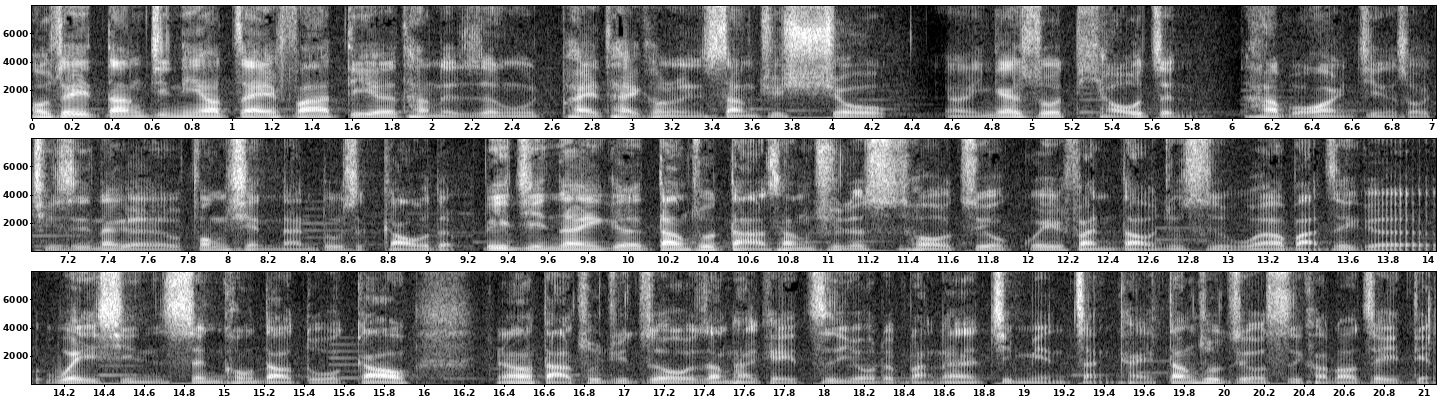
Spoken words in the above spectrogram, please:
哦，所以当今天要再发第二趟的任务，派太空人上去修，呃，应该说调整哈勃望远镜的时候，其实那个风险难度是高的。毕竟那一个当初打上去的时候，只有规范到就是我要把这个卫星升空到多高，然后打出去之后，让它可以自由的把那镜面展开。当初只有思考到这一点，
